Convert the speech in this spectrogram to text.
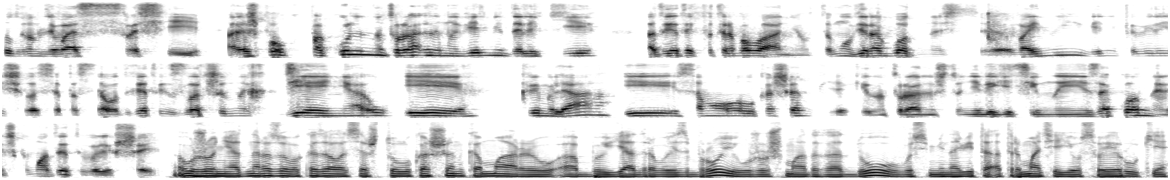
будут гандляваць с Россией А ж пакуль натуральна мы вельмі далекі от гэтых патрабаванняў тому верагоднасць войны вельмі павялічылася пасля вот гэтых злачынных дзеянняў і Кремля і самого лукашэнкі які натуральна што нелегітимны і незаконны лишь кому от этого лягчэй ужо неаднаразова казалася что лукашенко марыў аб ядравай зброі ўжо шмат гадоў вось менавіта атрымаць яе ў свае руки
